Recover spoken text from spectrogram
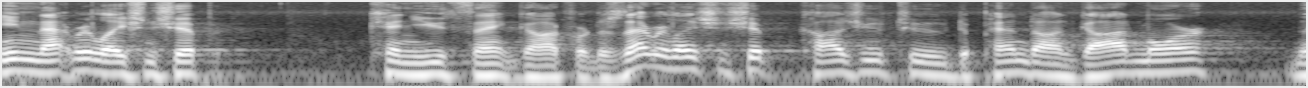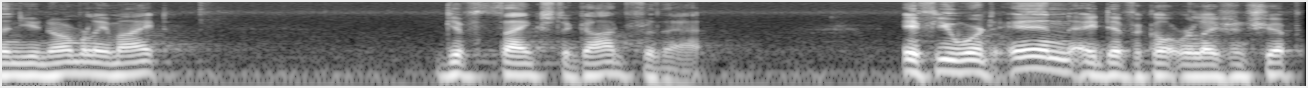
in that relationship can you thank God for? Does that relationship cause you to depend on God more than you normally might? Give thanks to God for that. If you weren't in a difficult relationship,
